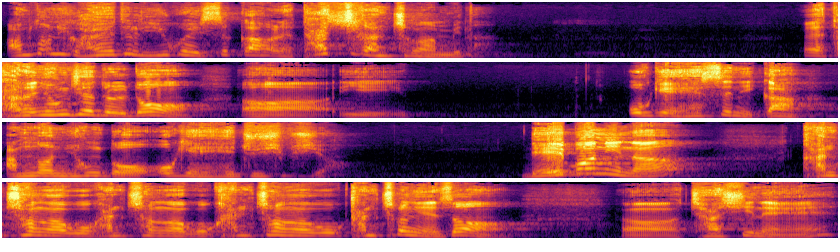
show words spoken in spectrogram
암론이 가야 될 이유가 있을까? 그래, 다시 간청합니다. 예, 다른 형제들도 어, 이 오게 했으니까 암론 형도 오게 해 주십시오. 네 번이나 간청하고 간청하고 간청하고 간청해서 어, 자신의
